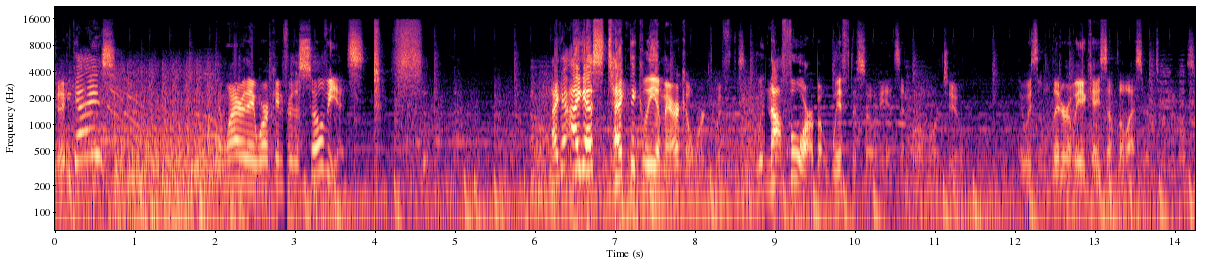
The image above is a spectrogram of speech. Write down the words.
good guys? Then why are they working for the Soviets? I, I, guess technically America worked with, not for, but with the Soviets in World War II. It was literally a case of the lesser of two evils.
